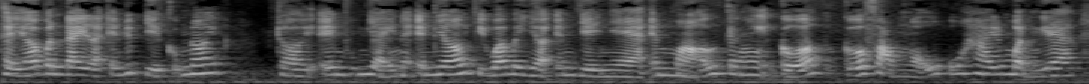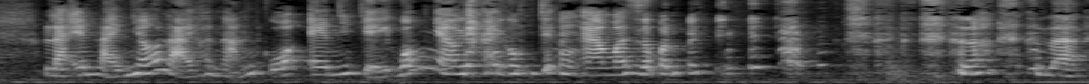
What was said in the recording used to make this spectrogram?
thì ở bên đây là em giúp gì cũng nói trời em cũng vậy nè em nhớ chị quá bây giờ em về nhà em mở căn cửa cửa phòng ngủ của hai đứa mình ra là em lại nhớ lại hình ảnh của em với chị quấn nhau ngay hai con chân amazon. Đó, là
